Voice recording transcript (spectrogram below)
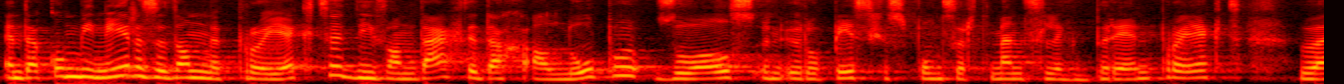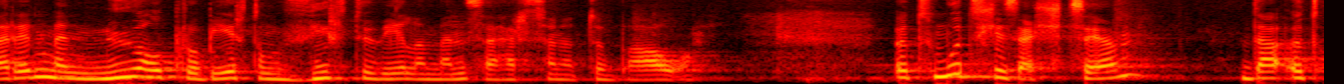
En dat combineren ze dan met projecten die vandaag de dag al lopen, zoals een Europees gesponsord menselijk breinproject, waarin men nu al probeert om virtuele mensenhersenen te bouwen. Het moet gezegd zijn dat het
